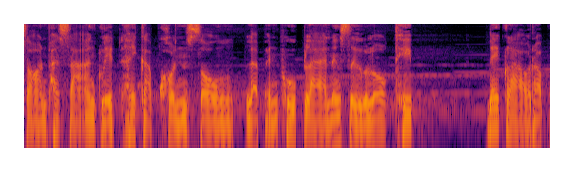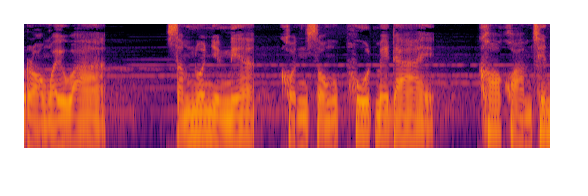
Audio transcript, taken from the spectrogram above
สอนภาษาอังกฤษให้กับคนทรง และเป็นผู้แปลหนังสือโลกทิพย์ได้กล่าวรับรองไว้ว่าสำนวนอย่างเนี้ย คนทรงพูดไม่ได้ ข้อความเช่น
